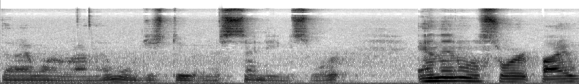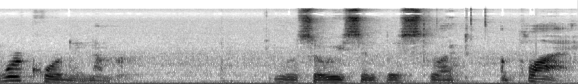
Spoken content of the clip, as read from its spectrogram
that I want to run them. We'll just do an ascending sort and then we'll sort by work coordinate number. So we simply select apply.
